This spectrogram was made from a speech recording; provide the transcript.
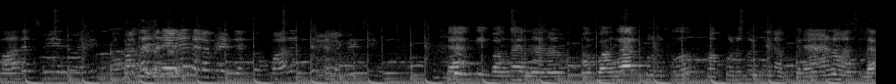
father's day celebrate చేస్తాం ఫాదర్స్ డే థ్యాంక్ యూ బంగారు నాన్న. మా బంగారు కొడుకు మా కొడుకు అంటే నాకు ప్రాణం అసలు.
